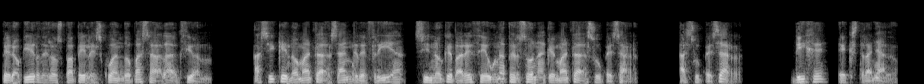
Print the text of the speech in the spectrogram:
Pero pierde los papeles cuando pasa a la acción. Así que no mata a sangre fría, sino que parece una persona que mata a su pesar. A su pesar. Dije, extrañado.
